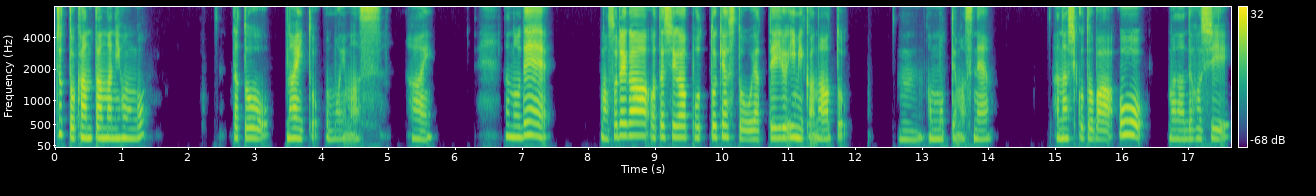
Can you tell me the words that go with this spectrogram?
ちょっと簡単な日本語？だとないと思います。はい。なので、まあ、それが私がポッドキャストをやっている意味かなと、うん、思ってますね。話し言葉を学んでほしい。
